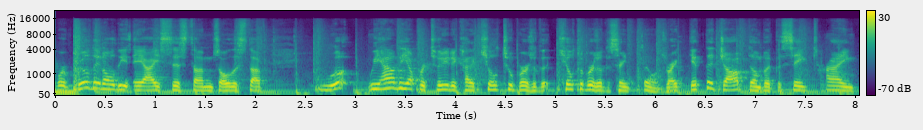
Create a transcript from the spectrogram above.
We're building all these AI systems, all this stuff. We have the opportunity to kind of kill two birds with the kill two birds with the same stones, right? Get the job done, but at the same time,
